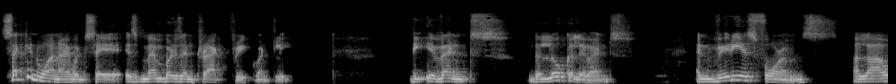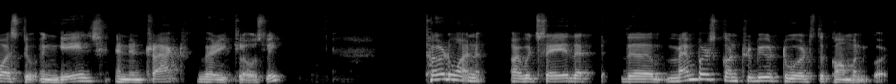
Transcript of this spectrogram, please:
Second one I would say is members interact frequently. The events, the local events, and various forums allow us to engage and interact very closely. Third one, I would say that the members contribute towards the common good.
